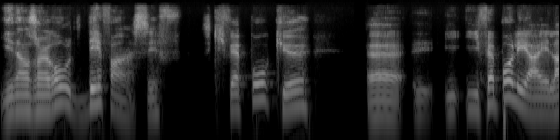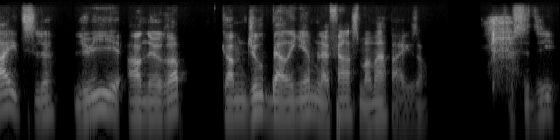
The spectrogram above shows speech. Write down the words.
il est dans un rôle défensif. Ce qui ne fait pas que. Euh, il ne fait pas les highlights, là, lui, en Europe, comme Jude Bellingham le fait en ce moment, par exemple. Ceci dit,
